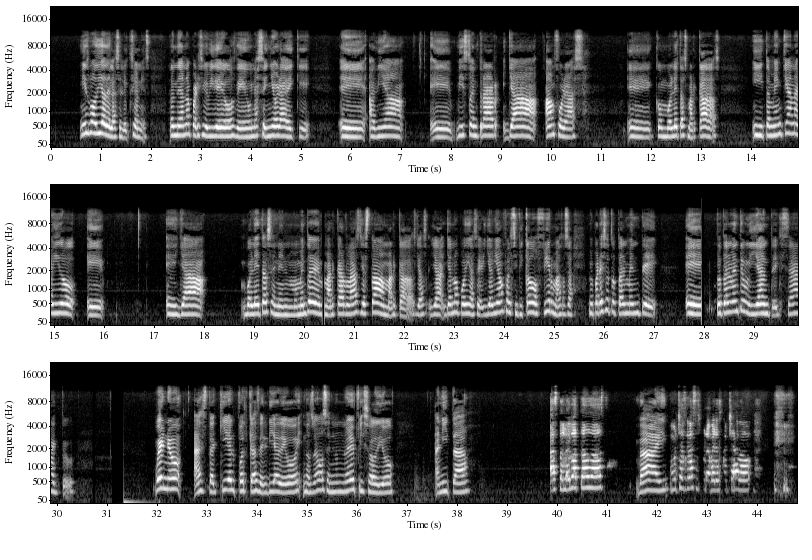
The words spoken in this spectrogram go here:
mismo día de las elecciones, donde han aparecido videos de una señora de que eh, había eh, visto entrar ya ánforas eh, con boletas marcadas y también que han habido eh, eh, ya boletas en el momento de marcarlas ya estaban marcadas, ya, ya, ya no podía ser, y habían falsificado firmas, o sea, me parece totalmente, totalmente humillante, exacto. Bueno, hasta aquí el podcast del día de hoy, nos vemos en un nuevo episodio. Anita. Hasta luego a todos. Bye. Muchas gracias por haber escuchado.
